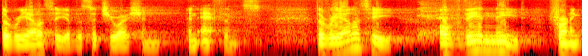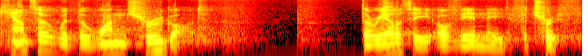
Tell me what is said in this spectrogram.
the reality of the situation in Athens, the reality of their need for an encounter with the one true God, the reality of their need for truth.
